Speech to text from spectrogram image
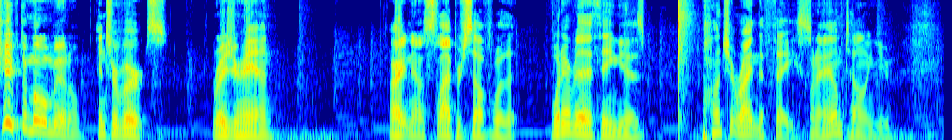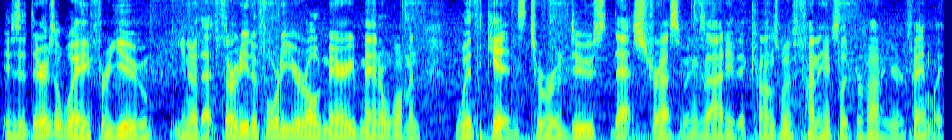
keep the momentum. Introverts, raise your hand. All right, now slap yourself with it. Whatever that thing is, punch it right in the face. What I am telling you is that there is a way for you, you know, that 30 to 40 year old married man or woman with kids to reduce that stress and anxiety that comes with financially providing your family.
